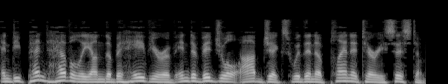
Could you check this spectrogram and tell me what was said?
and depend heavily on the behavior of individual objects within a planetary system.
